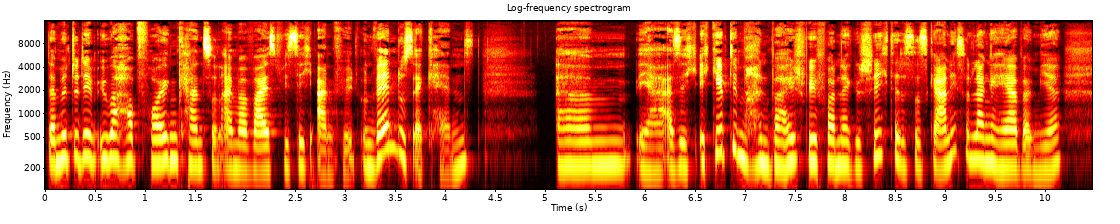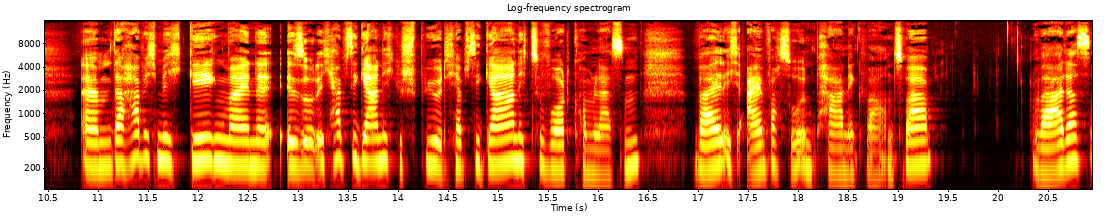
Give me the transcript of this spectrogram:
damit du dem überhaupt folgen kannst und einmal weißt, wie es sich anfühlt. Und wenn du es erkennst, ähm, ja, also ich, ich gebe dir mal ein Beispiel von der Geschichte, das ist gar nicht so lange her bei mir. Ähm, da habe ich mich gegen meine, also ich habe sie gar nicht gespürt, ich habe sie gar nicht zu Wort kommen lassen, weil ich einfach so in Panik war. Und zwar war das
